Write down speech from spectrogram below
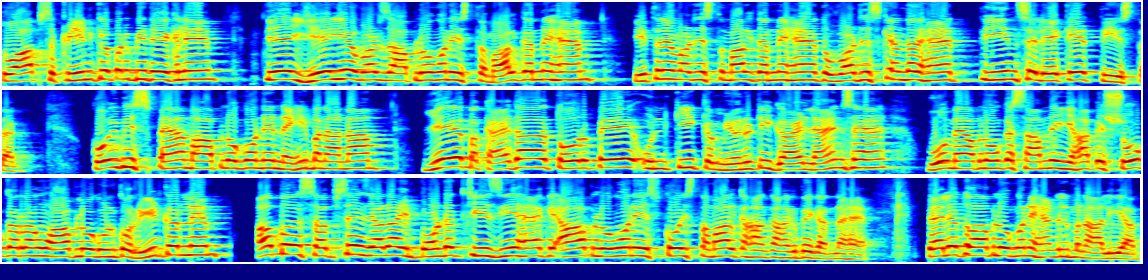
तो आप स्क्रीन के ऊपर भी देख लें कि ये ये वर्ड्स आप लोगों ने इस्तेमाल करने हैं। इतने वर्ड इस्तेमाल करने हैं तो वर्ड इसके अंदर हैं तीन से लेके तीस तक। कोई भी स्पैम आप लोगों ने नहीं बनाना। ये बाकायदा तौर पे उनकी कम्युनिटी गाइडलाइंस हैं। वो मैं आप लोगों के सामने यहाँ पे शो कर रहा हूँ, आप लोग उनको रीड कर लें। अब सबसे ज़्यादा इंपॉर्टेंट चीज़ ये है कि आप लोगों ने इसको इस्तेमाल कहाँ कहाँ पे करना है। पहले तो आप लोगों ने हैंडल बना लिया।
